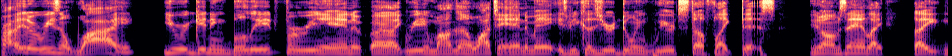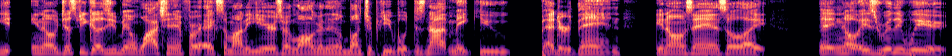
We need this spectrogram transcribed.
probably the reason why you were getting bullied for reading anime, like reading manga and watching anime is because you're doing weird stuff like this. You know what I'm saying? Like, like you, you know, just because you've been watching it for X amount of years or longer than a bunch of people does not make you better than. You know what I'm saying? So like, eh, you know, it's really weird.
